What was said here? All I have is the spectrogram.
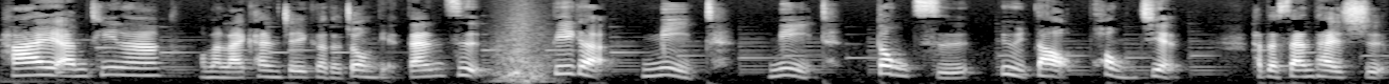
Hi, I'm Tina。我们来看这一课的重点单字。第一个 meet，meet 动词，遇到、碰见。它的三态是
